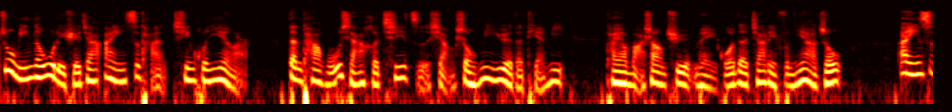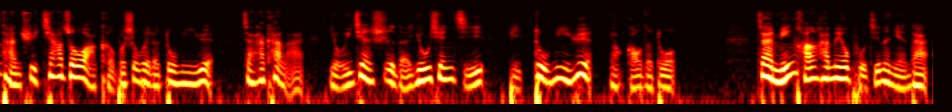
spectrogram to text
著名的物理学家爱因斯坦新婚燕尔，但他无暇和妻子享受蜜月的甜蜜，他要马上去美国的加利福尼亚州。爱因斯坦去加州啊，可不是为了度蜜月，在他看来，有一件事的优先级比度蜜月要高得多。在民航还没有普及的年代，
